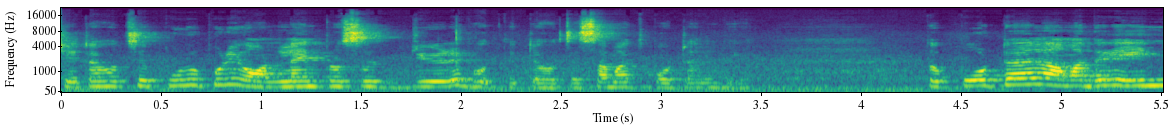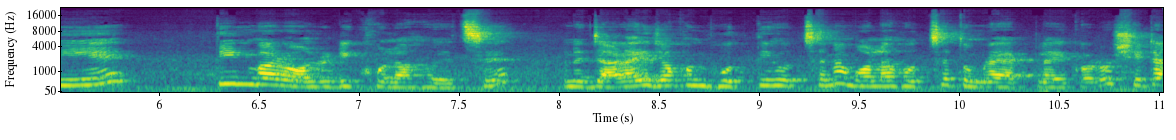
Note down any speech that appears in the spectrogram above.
সেটা হচ্ছে পুরোপুরি অনলাইন প্রসিডিওরে ভর্তিটা হচ্ছে সামাদ পোর্টাল দিয়ে। তো পোর্টাল আমাদের এই নিয়ে তিনবার অলরেডি খোলা হয়েছে। মানে যারাই যখন ভর্তি হচ্ছে না, বলা হচ্ছে তোমরা অ্যাপ্লাই করো। সেটা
